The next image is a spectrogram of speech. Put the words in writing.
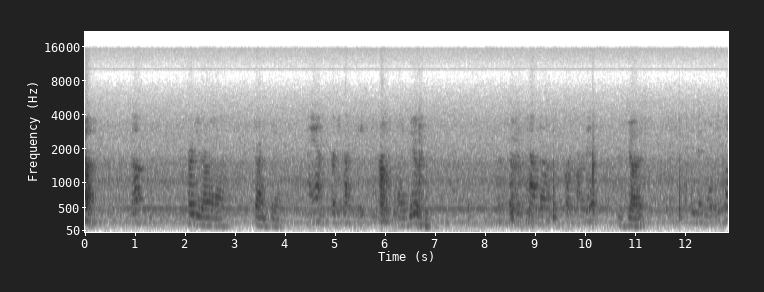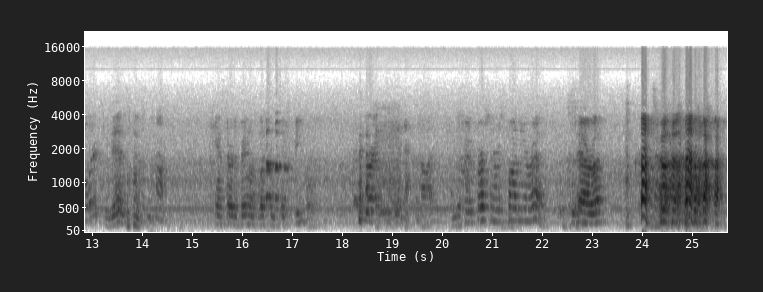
up. Up. Heard you're uh, starting to. I am. Heard you got a basement. I do. Does it have the fur carpet? It does. Is it multicolored? It is. huh. Can't start a band with less than six people. All right, you get that, Todd. I'm the third person to respond to your ad. Sarah.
